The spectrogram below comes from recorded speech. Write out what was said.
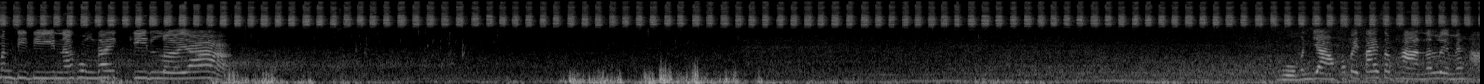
มันดีๆ นะ คงได้กินเลยอะโหมันยาวเข้าไปใต้สะพานนั่นเลยไหมคะ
